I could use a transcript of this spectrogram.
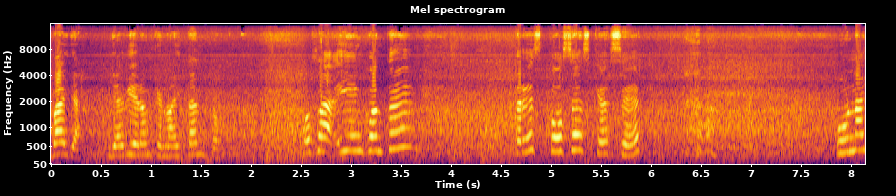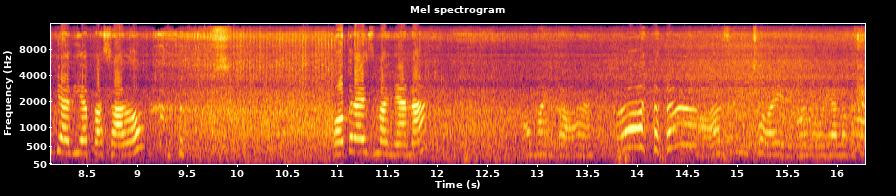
vaya, ya vieron que no hay tanto. O sea, y encontré tres cosas que hacer. Una ya había pasado. Otra es mañana. Oh my god. Hace mucho aire, no lo voy a lograr.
